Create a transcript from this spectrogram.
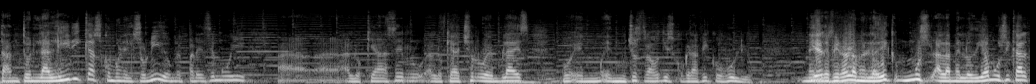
tanto en las líricas como en el sonido. Me parece muy a, lo que hace a lo que ha hecho Rubén Blades en, en muchos trabajos discográficos, Julio. Me refiero a la, melodía, a la melodía musical,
